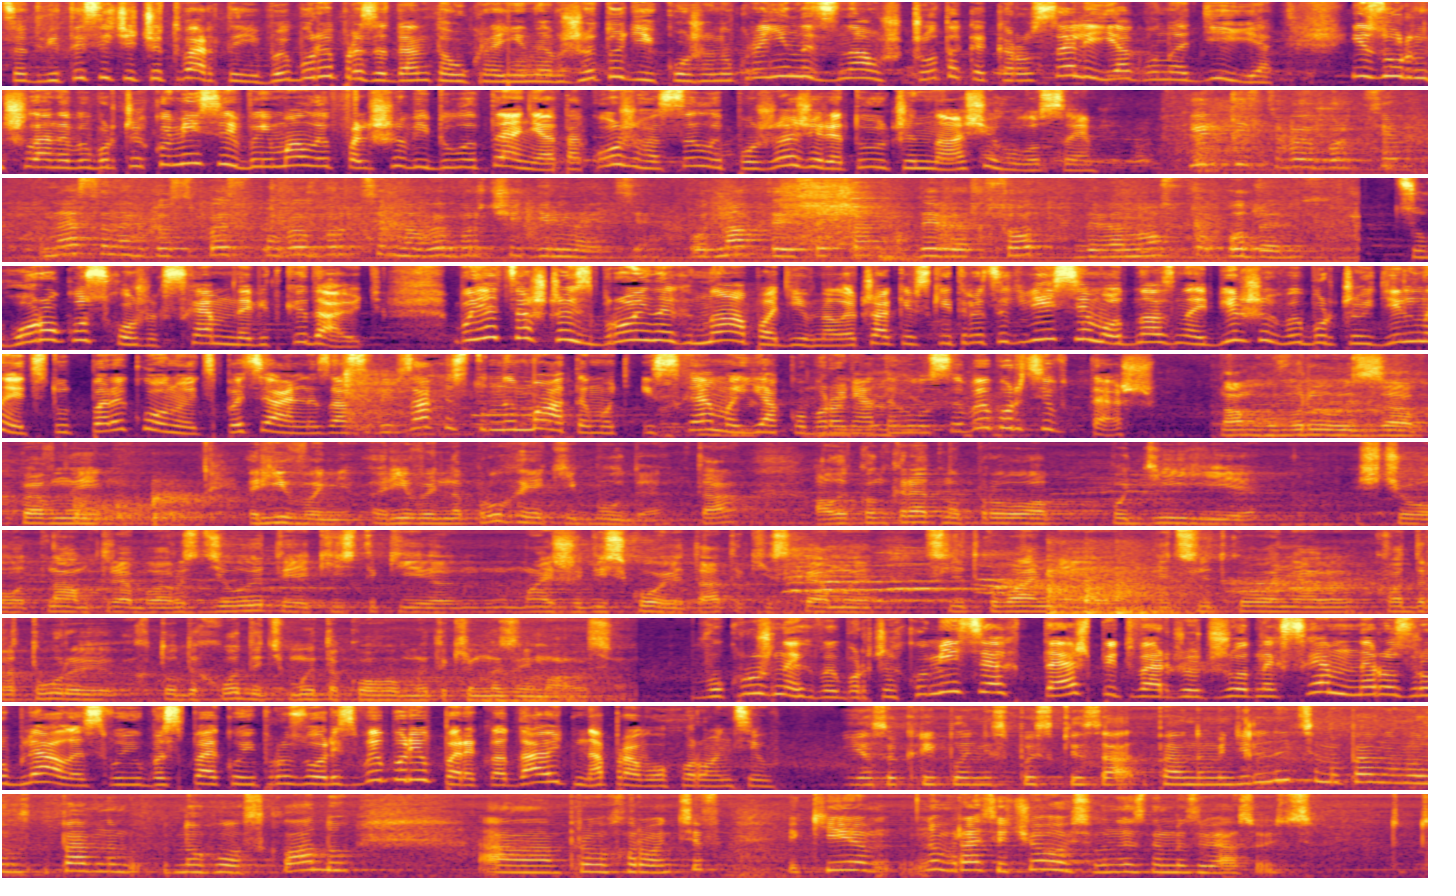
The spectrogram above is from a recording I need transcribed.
Це 2004-й вибори президента України. Вже тоді кожен українець знав, що таке каруселі, як вона діє. Із урн члени виборчих комісій виймали фальшиві бюлетені, а також гасили пожежі, рятуючи наші голоси. Кількість виборців, внесених до списку виборців на виборчій дільниці 1991. Цього року схожих схем не відкидають. Бояться ще й збройних нападів. На Личаківській 38 – одна з найбільших виборчих дільниць. Тут переконують, спеціальних засобів захисту не матимуть. І схеми, як обороняти голоси виборців, теж. Нам говорили за певний рівень, рівень напруги, який буде, та? але конкретно про події, що от нам треба розділити якісь такі майже військові, та? такі схеми слідкування, відслідкування квадратури, хто де ходить, ми такого ми таким не займалися. В окружних виборчих комісіях теж підтверджують, жодних схем не розробляли. Свою безпеку і прозорість виборів перекладають на правоохоронців. Є закріплені списки за певними дільницями певного, певного складу а, правоохоронців, які ну, в разі чогось вони з ними зв'язуються.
